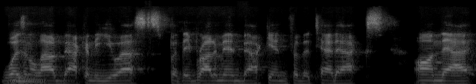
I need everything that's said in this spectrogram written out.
wasn't mm. allowed back in the U.S. but they brought him in back in for the TEDx on that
